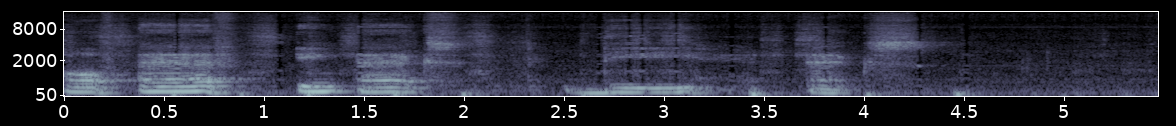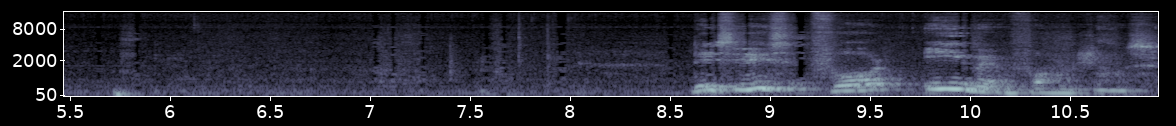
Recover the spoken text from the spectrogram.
of f in x dx. This is for even functions.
